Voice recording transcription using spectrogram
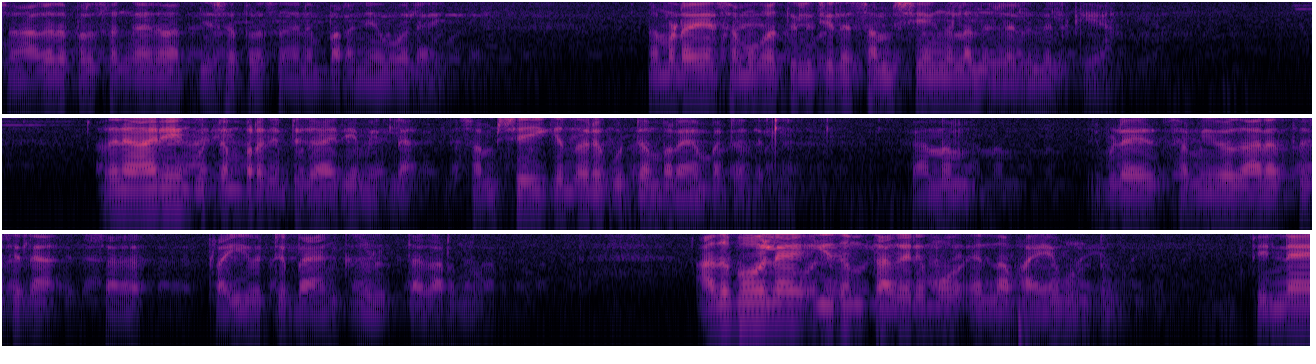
സ്വാഗത പ്രസംഗനും അധ്യക്ഷ പ്രസംഗനും പറഞ്ഞ പോലെ നമ്മുടെ സമൂഹത്തിൽ ചില സംശയങ്ങൾ നിലനിൽക്കുകയാണ്. അതിനാരെയും കുറ്റം പറഞ്ഞിട്ട് കാര്യമില്ല. സംശയിക്കുന്നവരെ കുറ്റം പറയാൻ പറ്റത്തില്ല. കാരണം ഇവിടെ സമീപകാലത്ത് ചില പ്രൈവറ്റ് ബാങ്കുകൾ തകർന്നു. അതുപോലെ ഇതും തകരുമോ എന്ന ഭയമുണ്ട്. പിന്നെ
